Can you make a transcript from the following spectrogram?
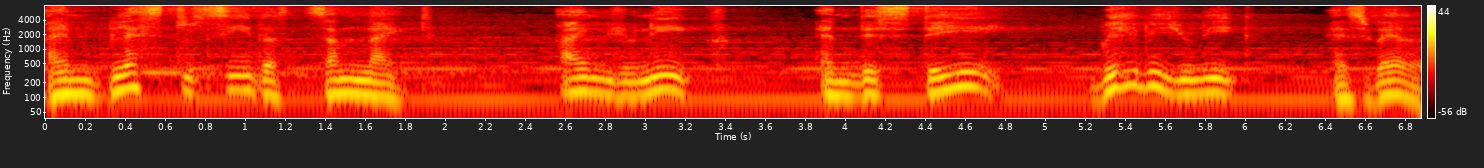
I am blessed to see the sunlight. I am unique, and this day will be unique as well.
